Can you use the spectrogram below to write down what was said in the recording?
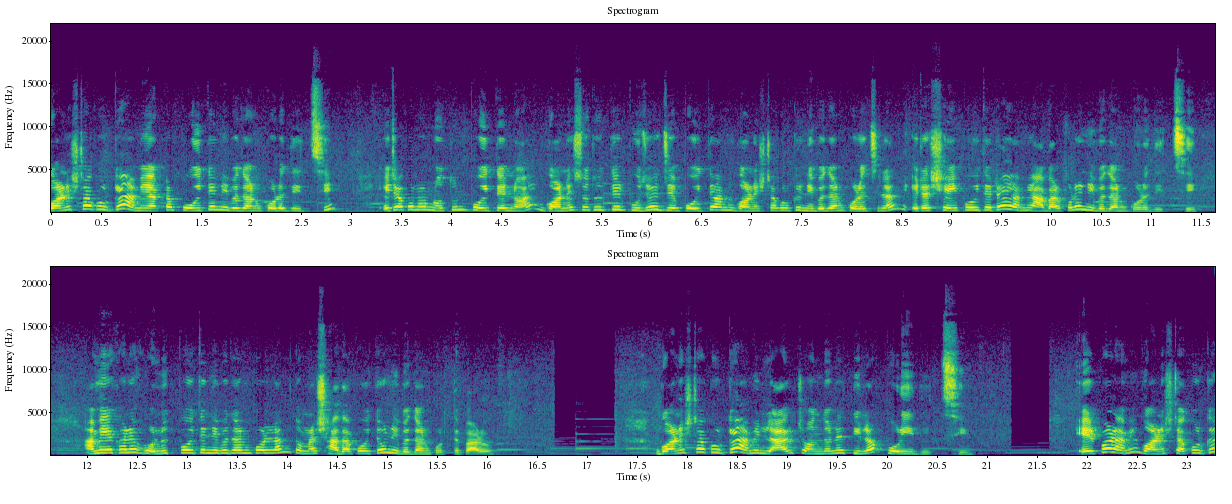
গণেশ ঠাকুরকে আমি একটা পৈতে নিবেদন করে দিচ্ছি। এটা কোনো নতুন পৈতে নয়। গণেশ চতুর্থীর পুজোয় যে পৈতে আমি গণেশ ঠাকুরকে নিবেদন করেছিলাম, এটা সেই পৈতেটাই আমি আবার করে নিবেদন করে দিচ্ছি। আমি এখানে হলুদ পৈতে নিবেদন করলাম, তোমরা সাদা পৈতেও নিবেদন করতে পারো। গণেশ ঠাকুরকে আমি লাল চন্দনের তিলক পরিয়ে দিচ্ছি। এরপর আমি গণেশ ঠাকুরকে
